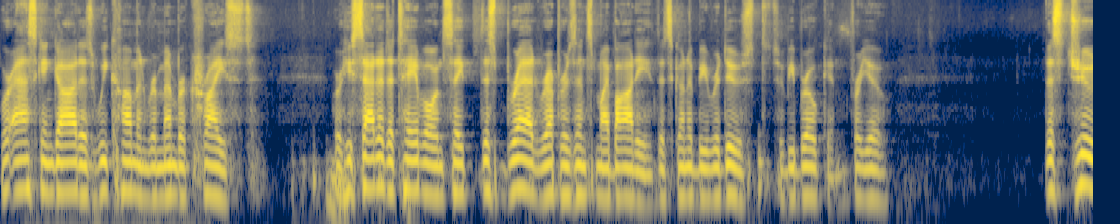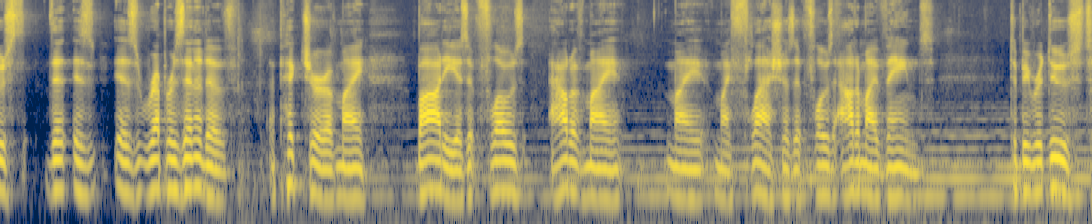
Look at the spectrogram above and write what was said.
We're asking God as we come and remember Christ, where he sat at a table and say, This bread represents my body that's going to be reduced to be broken for you. This juice that is, is representative, a picture of my body as it flows out of my, my, my flesh, as it flows out of my veins, to be reduced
